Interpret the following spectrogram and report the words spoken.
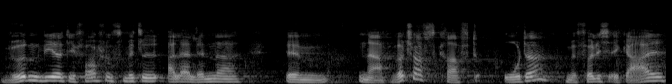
würden wir die Forschungsmittel aller Länder ähm, nach Wirtschaftskraft oder, mir völlig egal,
